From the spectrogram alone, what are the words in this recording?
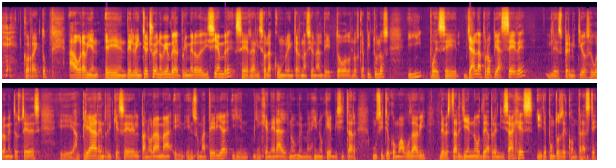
Correcto. Ahora bien, eh, del 28 de noviembre al 1 de diciembre se realizó la cumbre internacional de todos los capítulos y pues eh, ya la propia sede les permitió seguramente a ustedes eh, ampliar, enriquecer el panorama en, su materia y en, y en, general, ¿no? Me imagino que visitar un sitio como Abu Dhabi debe estar lleno de aprendizajes y de puntos de contraste.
